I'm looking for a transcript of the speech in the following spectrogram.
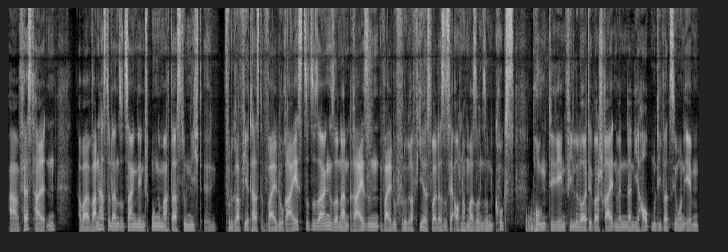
äh, festhalten. Aber wann hast du dann sozusagen den Sprung gemacht, dass du nicht äh, fotografiert hast, weil du reist sozusagen, sondern reisen, weil du fotografierst? Weil das ist ja auch nochmal so, so ein Kruxpunkt, den viele Leute überschreiten, wenn dann die Hauptmotivation eben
